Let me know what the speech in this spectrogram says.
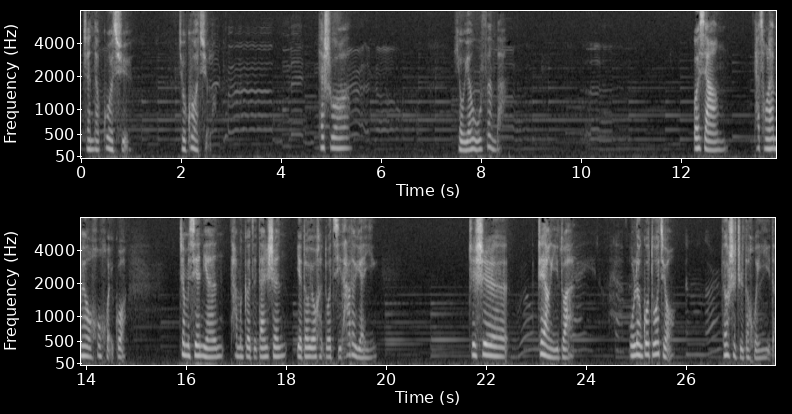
真的过去，就过去了。他说：“有缘无分吧。”我想，他从来没有后悔过。这么些年，他们各自单身，也都有很多其他的原因。只是，这样一段，无论过多久，都是值得回忆的。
